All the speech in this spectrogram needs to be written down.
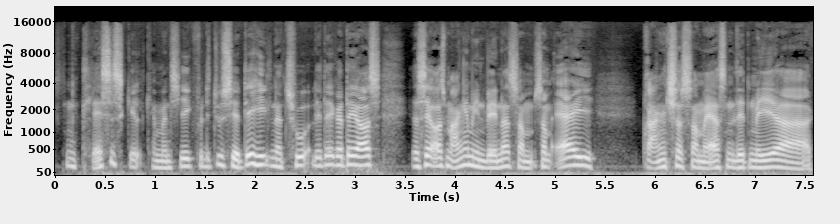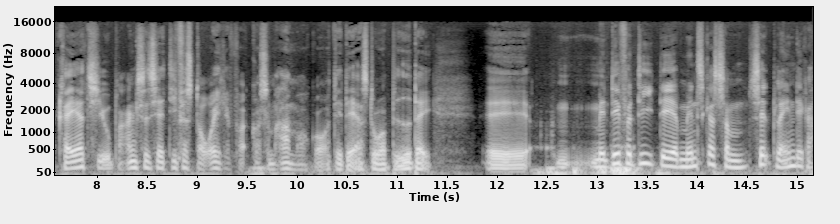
sådan klasseskæld, kan man sige, ikke? fordi du siger, det er helt naturligt, ikke? og det er også, jeg ser også mange af mine venner, som, som er i brancher, som er sådan lidt mere kreative brancher, siger, at de forstår ikke, at folk går så meget amok over det der store bidedag. Øh, men det er fordi, det er mennesker, som selv planlægger.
